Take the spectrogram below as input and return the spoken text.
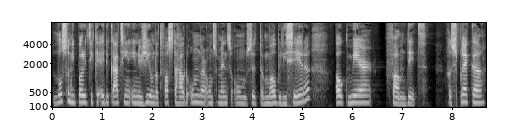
los van die politieke educatie en energie, om dat vast te houden onder onze mensen, om ze te mobiliseren, ook meer van dit. Gesprekken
